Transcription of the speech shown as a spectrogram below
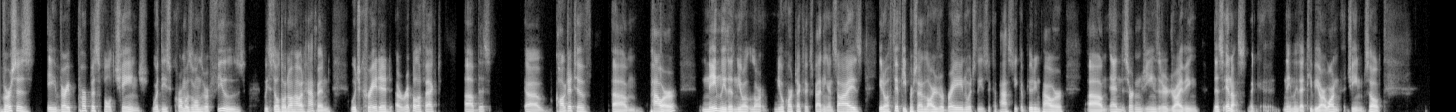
versus a very purposeful change where these chromosomes were fused. We still don't know how it happened, which created a ripple effect of this uh, cognitive um, power, namely the neo- neocortex expanding in size, you know, a 50% larger brain, which leads to capacity computing power, um, and certain genes that are driving this in us, like, uh, namely that TBR1 gene. So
